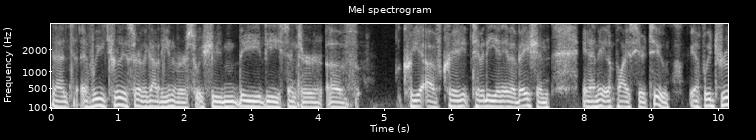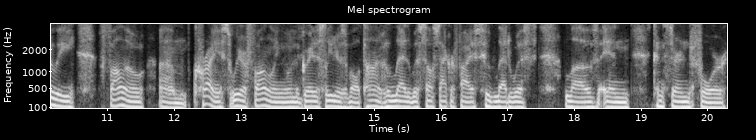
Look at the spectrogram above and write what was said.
that if we truly serve the God of the universe, we should be the center of crea- of creativity and innovation. And I think it applies here too. If we truly follow um, Christ, we are following one of the greatest leaders of all time who led with self sacrifice, who led with love and concern for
